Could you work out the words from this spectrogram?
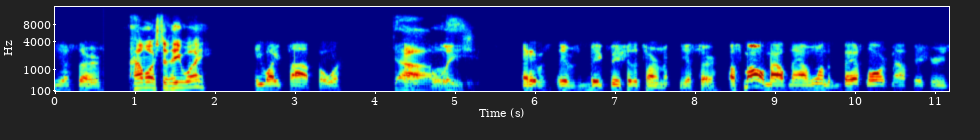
Yes, sir. How much did he weigh? He weighed five four. Golly. And it was it was big fish of the tournament. Yes, sir. A smallmouth now, one of the best largemouth fisheries,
